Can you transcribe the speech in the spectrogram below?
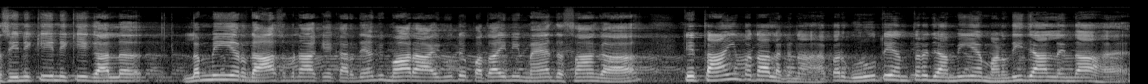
ਅਸੀਂ ਨਿੱਕੀ ਨਿੱਕੀ ਗੱਲ, ਲੰਮੀ ਅਰਦਾਸ ਬਣਾ ਕੇ ਕਰਦੇ ਆਂ ਵੀ ਮਹਾਰਾਜ ਨੂੰ ਤੇ ਪਤਾ ਹੀ ਨਹੀਂ, ਮੈਂ ਦੱਸਾਂਗਾ ਤੇ ਤਾਂ ਹੀ ਪਤਾ ਲੱਗਣਾ ਹੈ। ਪਰ ਗੁਰੂ ਤੇ ਅੰਤਰਜਾਮੀ ਹੈ, ਮਨ ਦੀ ਜਾਣ ਲੈਂਦਾ ਹੈ।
